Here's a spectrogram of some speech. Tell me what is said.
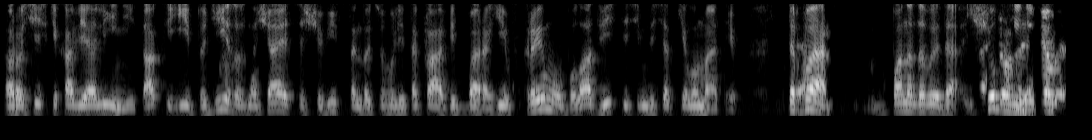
російських авіаліній. Так і тоді зазначається, що відстань до цього літака від берегів Криму була 270 кілометрів. Тепер, пане Давиде, щоб Он це не летел из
